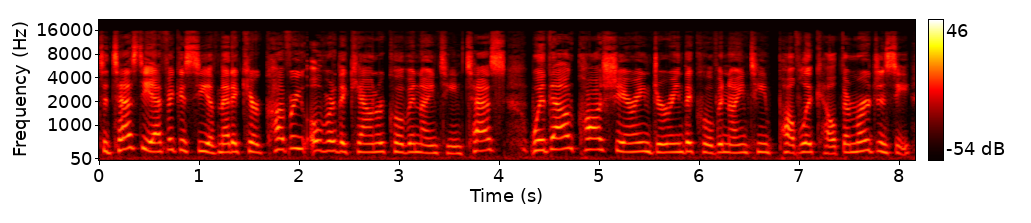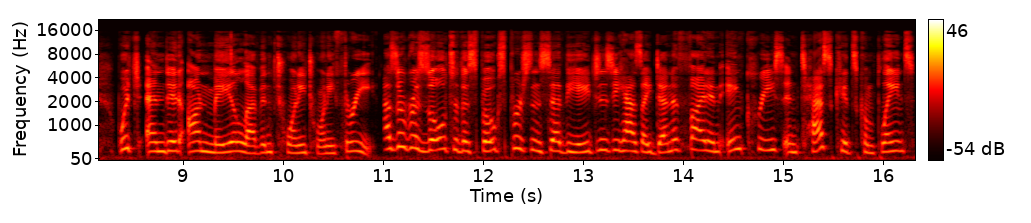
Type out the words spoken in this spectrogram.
to test the efficacy of Medicare covering over the counter COVID 19 tests without cost sharing during the COVID 19 public health emergency, which ended on May 11, 2023. As a result, of the spokesperson said the agency has identified an increase in test kits complaints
